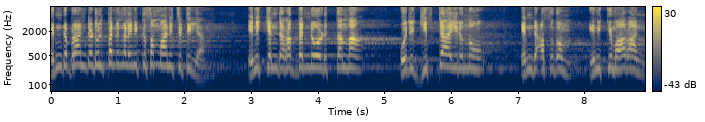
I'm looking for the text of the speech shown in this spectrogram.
എന്റെ ബ്രാൻഡഡ് ഉൽപ്പന്നങ്ങൾ എനിക്ക് സമ്മാനിച്ചിട്ടില്ല. എനിക്കെന്റെ റബ്ബെന്നോട് തന്ന ഒരു ഗിഫ്റ്റായിരുന്നു എന്റെ അസുഖം എനിക്ക് മാറാൻ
